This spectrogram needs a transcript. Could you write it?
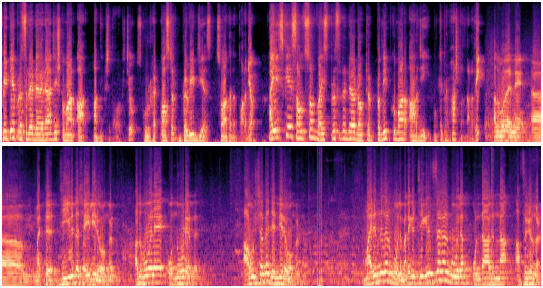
P T A president Rajesh Kumar R അധ്യക്ഷത വഹിച്ചു. School head master Praveen G S സ്വാഗതം പറഞ്ഞു. I S K south zone vice president doctor Pradeep Kumar R G മുഖ്യപ്രഭാഷണം നടത്തി. അതുപോലെ തന്നെ മറ്റ് ജീവിതശൈലി രോഗങ്ങൾ അതുപോലെ ഒന്നുകൂടെയുണ്ട് ഔഷധജന്യ രോഗങ്ങൾ മരുന്നുകൾ മൂലം അല്ലെങ്കിൽ ചികിത്സകൾ മൂലം ഉണ്ടാകുന്ന അസുഖങ്ങൾ.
